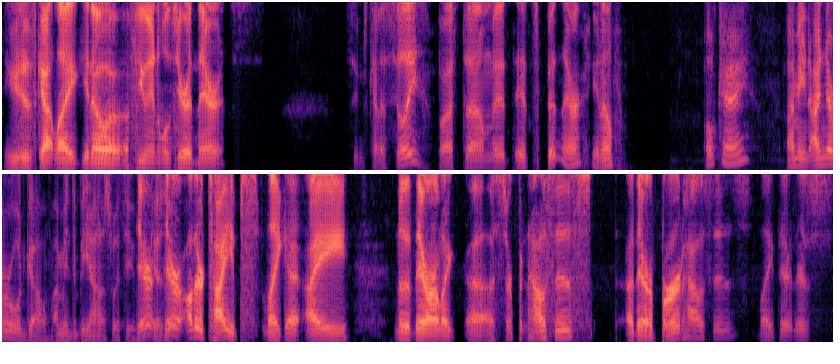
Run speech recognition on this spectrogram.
You just got like you know a, a few animals here and there. It's seems kind of silly, but um, it it's been there, you know. Okay. I mean, I never would go. I mean, to be honest with you, There there it- are other types. Like uh, I know that there are like uh, serpent houses. Uh, there are bird houses. Like there there's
